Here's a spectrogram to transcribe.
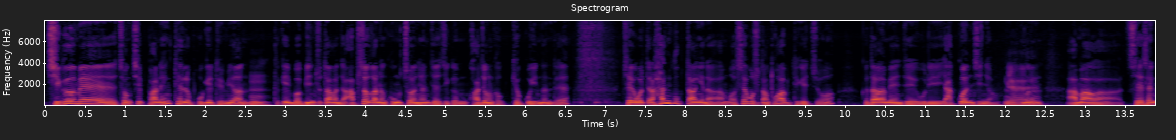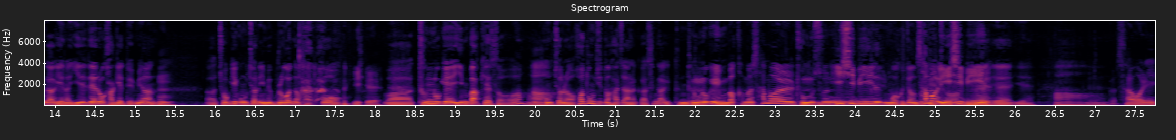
지금의 정치판 행태를 보게 되면 음. 특히 뭐 민주당은 앞서가는 공천 현재 지금 과정을 겪고 있는데 제가 볼 때는 한국당이나 뭐 세보수당 통합이 되겠죠. 그 다음에 이제 우리 야권 진영은 예. 아마 제 생각에는 이대로 가게 되면 음. 어, 조기 공천은 이미 물 건너갔고 예. 어, 등록에 임박해서 아. 공천을 허둥지둥 하지 않을까 생각이 듭니다. 등록에 임박하면 3월 중순 22일 뭐 그 정도 3월 되죠. 22일. 예, 예. 예. 아. 4월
